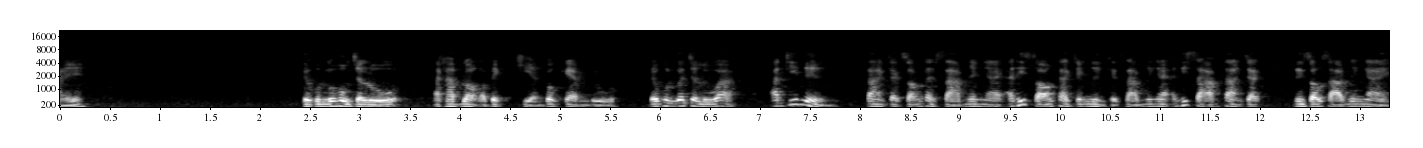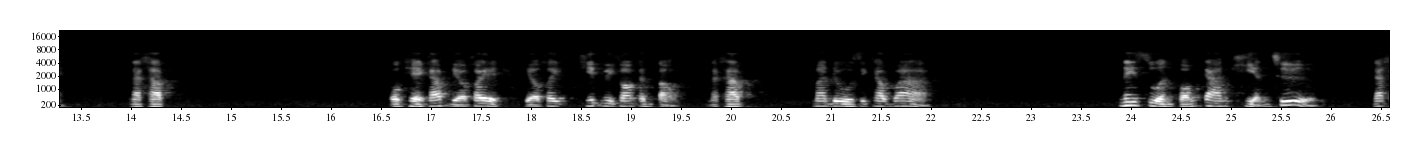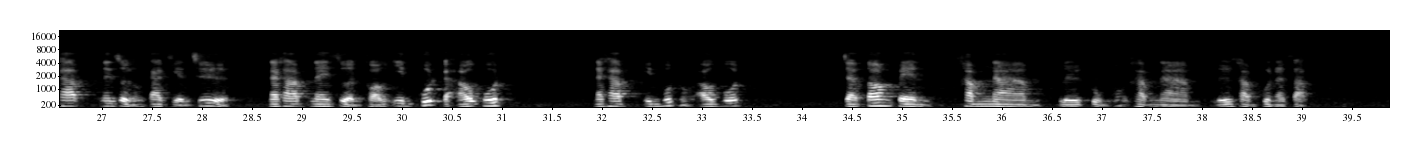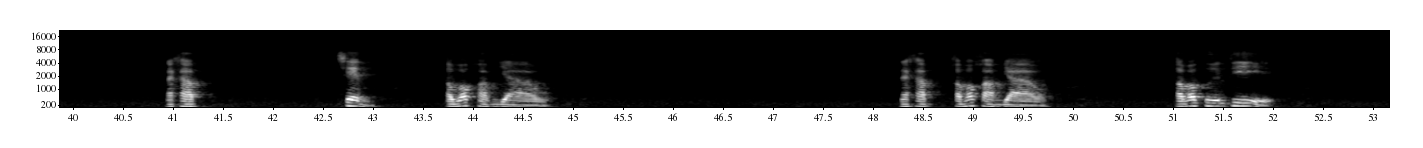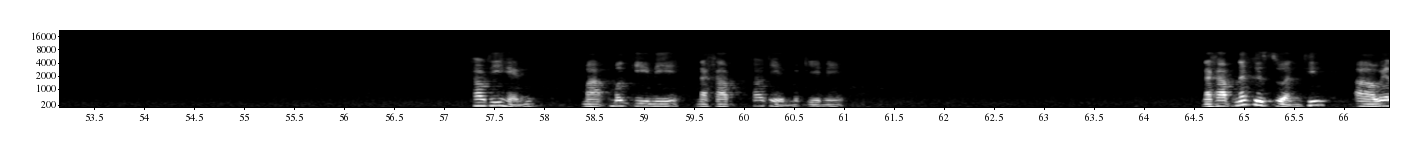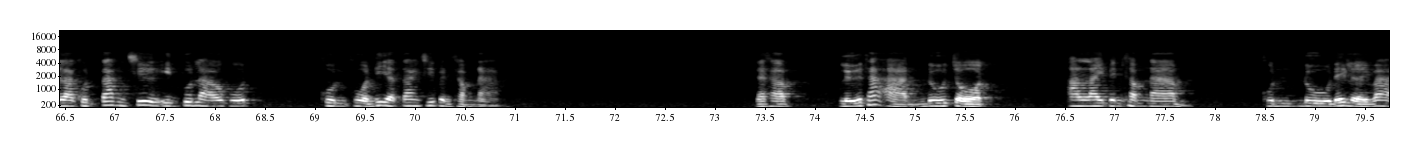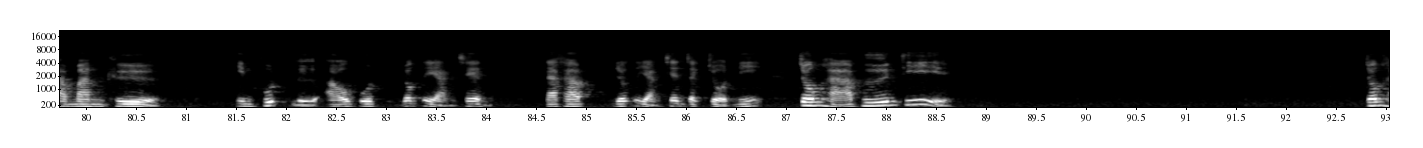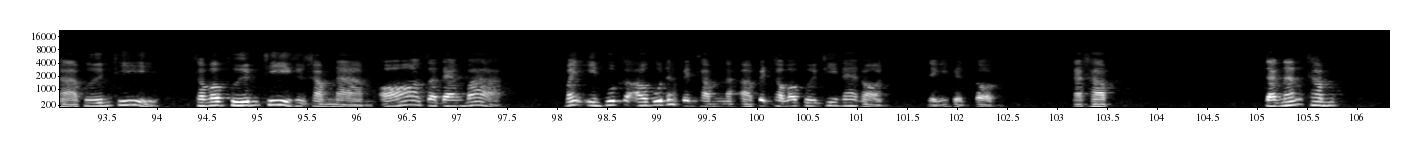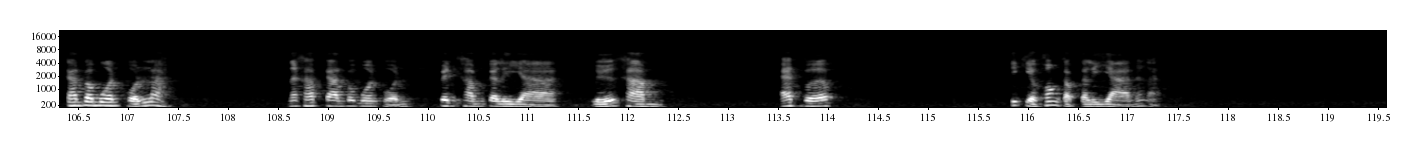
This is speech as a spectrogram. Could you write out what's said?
เดี๋ยวคุณก็คงจะรู้นะครับ ลองเอาไปเขียนโปรแกรมดู เดี๋ยวคุณก็จะรู้ว่า อันที่หนึ่งต่างจากสองจากสามยังไง อันที่สองต่างจากหนึ่งจากสามยังไง อันที่สามต่างจากหนึ่งสองสามยังไงนะครับ โอเคครับ เดี๋ยวค่อยเดี๋ยวค่อยคิดวิเคราะห์กันต่อนะครับ มาดูสิครับว่า ในส่วนของการเขียนชื่อนะครับ ในส่วนของการเขียนชื่อนะครับ ในส่วนของ Input กับ Output นะครับ Input ของ Output จะต้องเป็น คำนามหรือกลุ่มของคำนามหรือคำคุณศัพท์นะครับ เช่นคำว่าความยาวนะครับคำว่าความยาวคำว่าพื้นที่เท่าที่เห็นมาเมื่อกี้นี้นะครับ เท่าที่เห็นเมื่อกี้นี้ นะครับนั่นคือส่วนที่เวลาคุณตั้งชื่อ input และ output คุณควรที่จะตั้งชื่อเป็นคำนามนะครับ หรือถ้าอ่านดูโจทย์อะไรเป็นคำนาม คุณดูได้เลยว่ามันคือ input หรือ output ยกตัวอย่างเช่นนะครับ ยกตัวอย่างเช่นจากโจทย์นี้ จงหาพื้นที่ จงหาพื้นที่ คำว่าพื้นที่คือคำนาม อ๋อ แสดงว่าไม่ input ก็ output เป็นคำเป็นคำว่าพื้นที่แน่นอน อย่างนี้เป็นต้นนะครับ จากนั้นคำการประมวลผลล่ะนะครับ การประมวลผลเป็นคำกริยา หรือคำ adverb ที่เกี่ยวข้องกับกริยานั่นแหละ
